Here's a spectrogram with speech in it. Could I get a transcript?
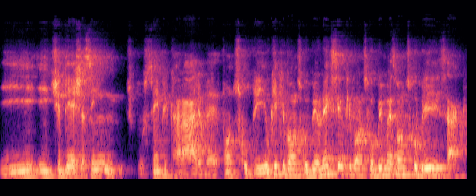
E, e, te deixa assim, tipo, sempre caralho, velho, vão descobrir. O que que vão descobrir? Eu nem sei o que vão descobrir, mas vão descobrir, saca?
